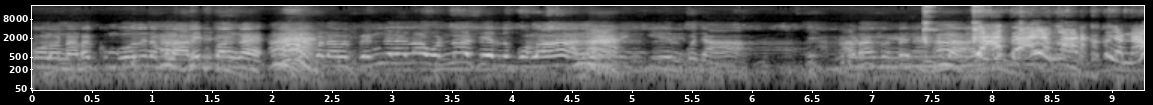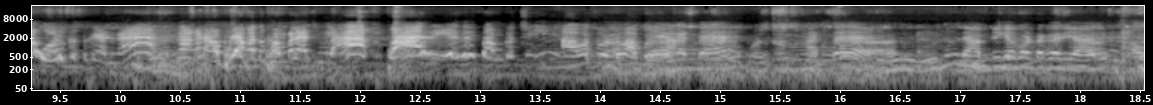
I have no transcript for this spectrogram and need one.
கோலம் நடக்கும் போது நம்மள அழைப்பாங்க. அப்ப நம்ம பெண்கள் எல்லாம் ஒன்னா சேர்ந்து போலாம். இரு கொஞ்சம் என்ன ஒடுக்கத்துக்கு என்ன நாங்க அப்படியே உட்காந்து பாரு எது தங்கச்சி அவ சொல்லுவா அப்படியே கண்ட அத்தை இந்த அம்பிகை கொட்டக்காரி யாரு அவ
